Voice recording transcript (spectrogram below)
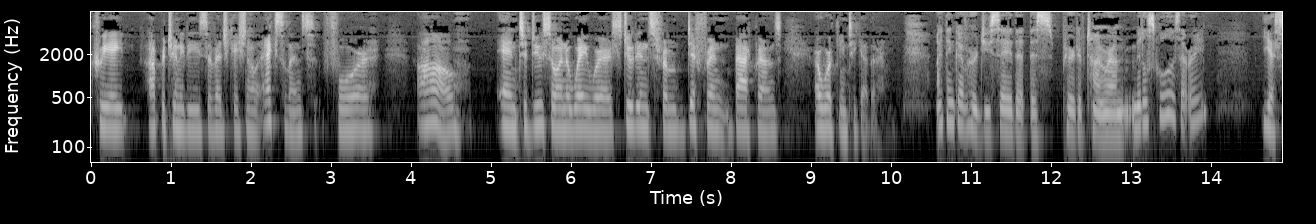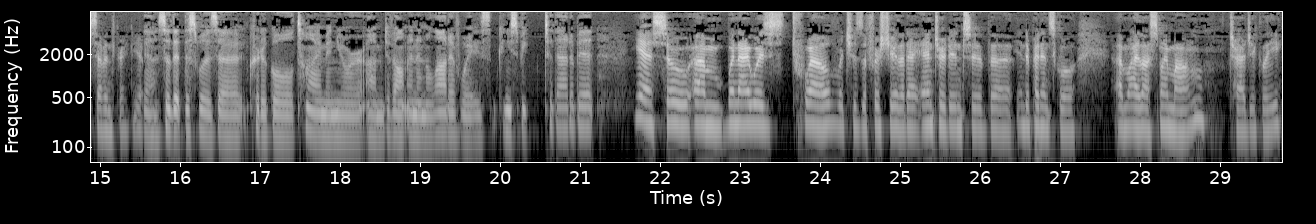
create opportunities of educational excellence for all, and to do so in a way where students from different backgrounds are working together. I think I've heard you say that this period of time around middle school, is that right? Yes, seventh grade. Yep. Yeah, so that this was a critical time in your um, development in a lot of ways. Can you speak to that a bit? Yeah, so um, when I was 12, which is the first year that I entered into the independent school, um, I lost my mom tragically.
